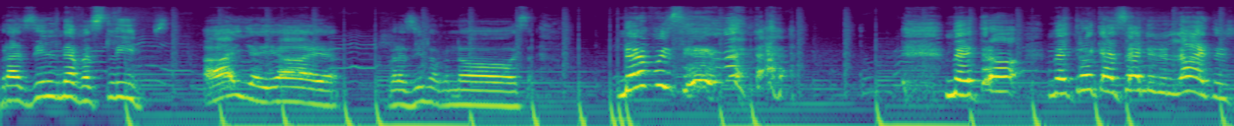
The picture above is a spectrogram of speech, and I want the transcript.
Brasil never sleeps. Ai, ai, ai. Brasil não. Nossa. Não é possível. metrô, metrô que acende nos lados.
